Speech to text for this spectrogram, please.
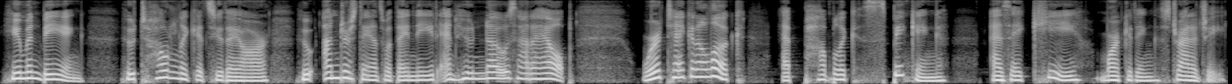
human being who totally gets who they are, who understands what they need, and who knows how to help. We're taking a look at public speaking as a key marketing strategy.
